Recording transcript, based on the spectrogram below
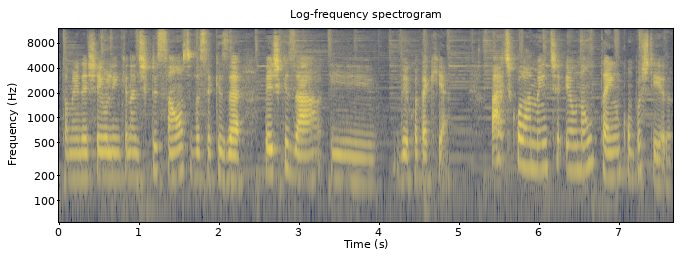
Também deixei o link na descrição se você quiser pesquisar e ver quanto é que é. Particularmente eu não tenho composteira,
